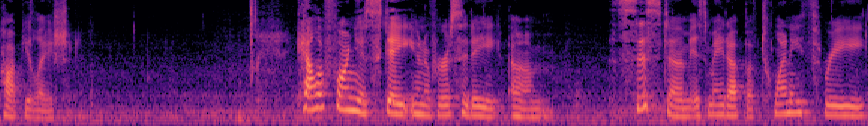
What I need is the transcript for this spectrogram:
population. California State University um, system is made up of 23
